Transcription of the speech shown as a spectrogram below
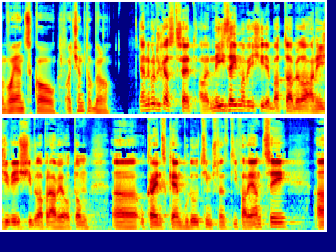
uh, vojenskou. O čem to bylo? Já nebudu říkat střed, ale nejzajímavější debata byla a nejživější byla právě o tom uh, ukrajinském budoucím členství v alianci. A,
